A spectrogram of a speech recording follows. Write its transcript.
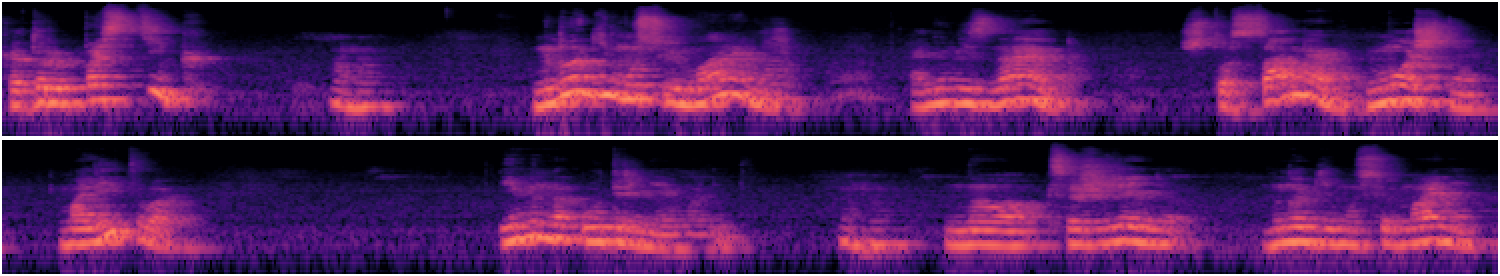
который постиг. Угу. Многие мусульмане, они не знают, что самая мощная молитва именно утренняя молитва. Угу. Но, к сожалению, многие мусульмане –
